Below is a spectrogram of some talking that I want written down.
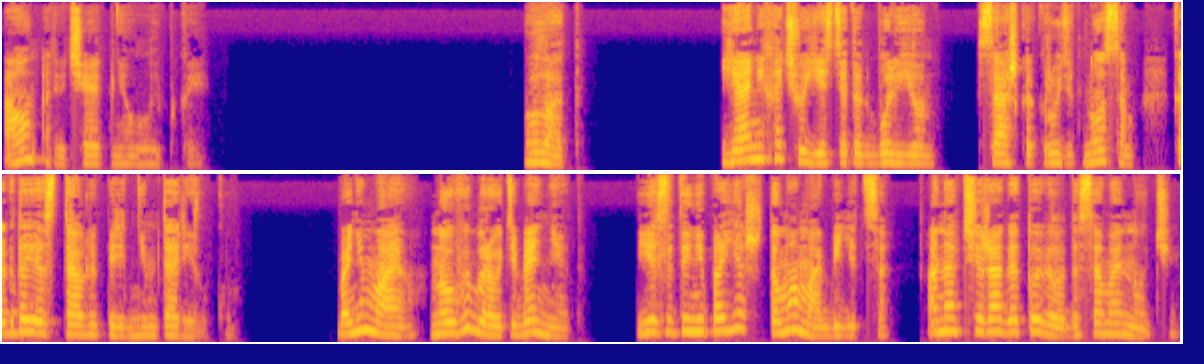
а он отвечает мне улыбкой. Влад. Я не хочу есть этот бульон. Сашка крутит носом, когда я ставлю перед ним тарелку. Понимаю, но выбора у тебя нет. Если ты не поешь, то мама обидится. Она вчера готовила до самой ночи.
